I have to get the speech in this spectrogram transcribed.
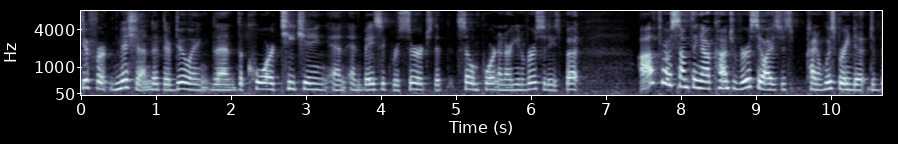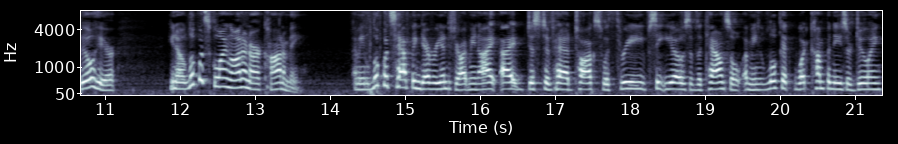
different mission that they're doing than the core teaching and, and basic research that's so important in our universities. But I'll throw something out controversial. I was just kind of whispering to, to Bill here. You know, look what's going on in our economy. I mean, look what's happening to every industry. I mean, I, I just have had talks with three CEOs of the council. I mean, look at what companies are doing.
